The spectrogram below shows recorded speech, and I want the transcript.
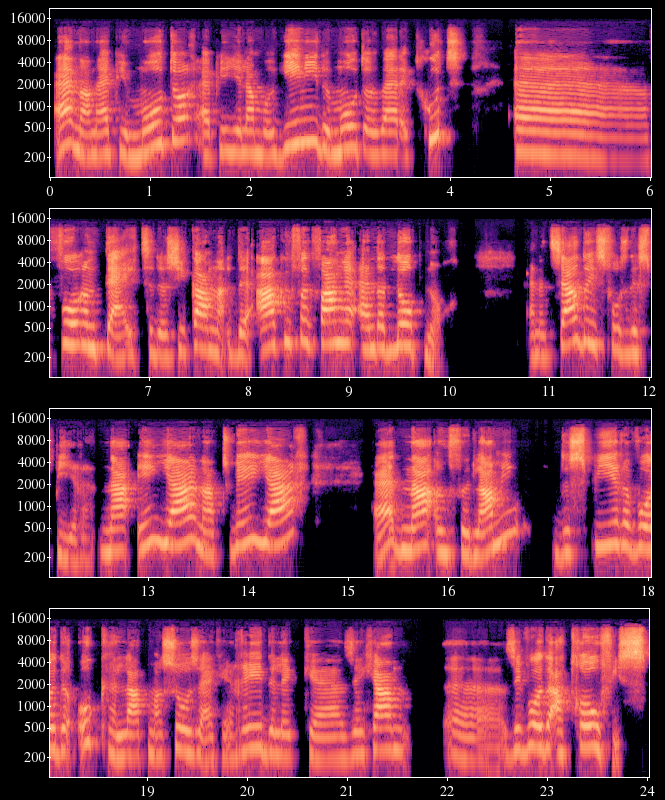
En dan heb je motor, heb je je Lamborghini, de motor werkt goed. Uh, voor een tijd. Dus je kan de accu vervangen en dat loopt nog. En hetzelfde is voor de spieren. Na één jaar, na twee jaar, hè, na een verlamming, de spieren worden ook, laat maar zo zeggen, redelijk, uh, ze, gaan, uh, ze worden atrofisch.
